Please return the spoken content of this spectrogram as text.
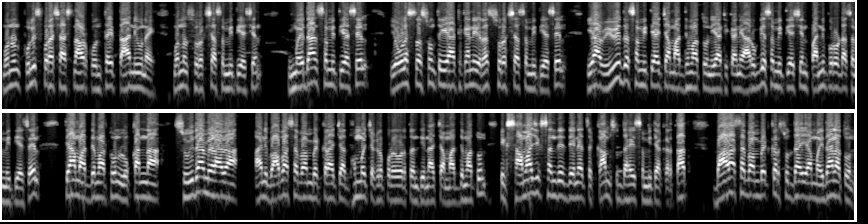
म्हणून पोलीस प्रशासनावर कोणताही ताण येऊ नये. म्हणून सुरक्षा समिती असेल मैदान समिती असेल एवढंच नसून तर या ठिकाणी रस सुरक्षा समिती असेल या विविध समित्याच्या माध्यमातून या ठिकाणी आरोग्य समिती असेल पाणी पुरवठा समिती असेल त्या माध्यमातून लोकांना सुविधा मिळाव्या आणि बाबासाहेब आंबेडकरांच्या धम्मचक्र प्रवर्तन दिनाच्या माध्यमातून एक सामाजिक संदेश देण्याचं काम सुद्धा हे समित्या करतात. बाळासाहेब आंबेडकर सुद्धा या मैदानातून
